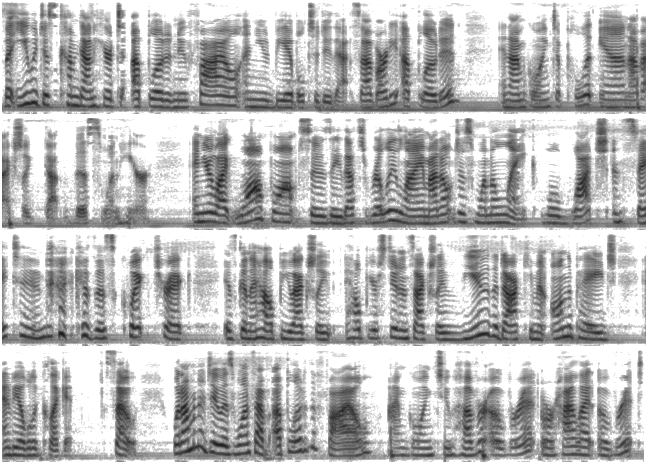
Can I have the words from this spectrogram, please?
but you would just come down here to upload a new file and you'd be able to do that. So I've already uploaded and I'm going to pull it in. I've actually got this one here and you're like, womp womp, Suzy, that's really lame. I don't just want a link. Well, watch and stay tuned because this quick trick is going to help you actually help your students actually view the document on the page and be able to click it. So what I'm going to do is once I've uploaded the file, I'm going to hover over it or highlight over it,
